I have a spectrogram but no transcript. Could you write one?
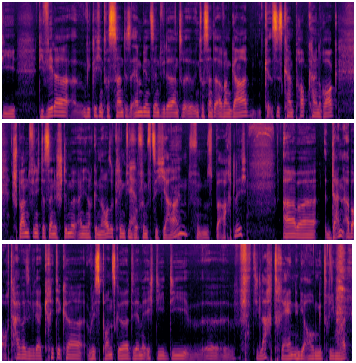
die, die weder wirklich interessantes Ambient sind, weder inter- interessante Avantgarde. Es ist kein Pop, kein Rock. Spannend finde ich, dass seine Stimme eigentlich noch genauso klingt wie Ja. vor 50 Jahren. Das ist beachtlich. aber dann aber auch teilweise wieder Kritiker-Response gehört, der mir echt die, die, äh, die Lachtränen in die Augen getrieben hat.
